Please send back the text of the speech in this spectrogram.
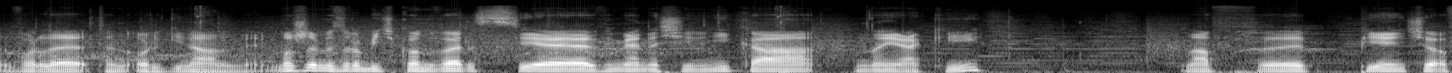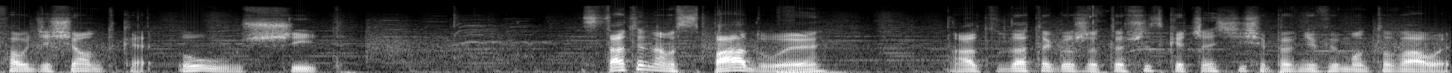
Wolę ten oryginalny. Możemy zrobić konwersję, wymianę silnika na jaki? Na w 5 V10. Uuu, shit. Staty nam spadły. Ale to dlatego, że te wszystkie części się pewnie wymontowały.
